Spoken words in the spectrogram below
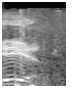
Giddy.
